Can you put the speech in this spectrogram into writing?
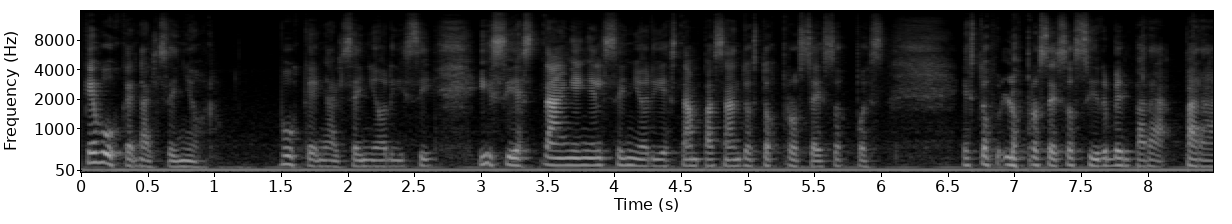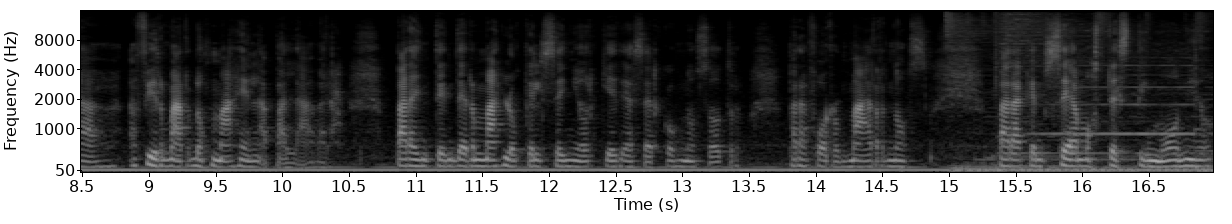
Que busquen al Señor busquen al Señor y si, y si están en el Señor y están pasando estos procesos, pues estos, los procesos sirven para, para afirmarnos más en la palabra, para entender más lo que el Señor quiere hacer con nosotros, para formarnos, para que seamos testimonio,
